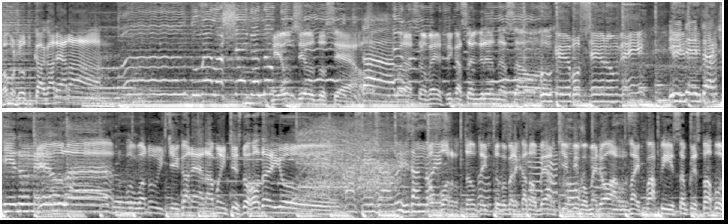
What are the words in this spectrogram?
Vamos junto com a galera. Meu Deus do céu. Tá, Coração velho fica sangrando nessa hora. Porque você não vem e deita aqui do meu lado. Boa noite, galera, amantes do rodeio. Acende a luz da No noite. portão tem supermercado Alberti, viva o melhor na IFAP São Cristóvão,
